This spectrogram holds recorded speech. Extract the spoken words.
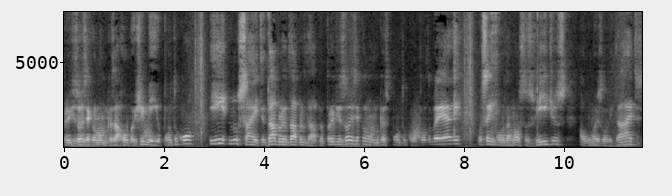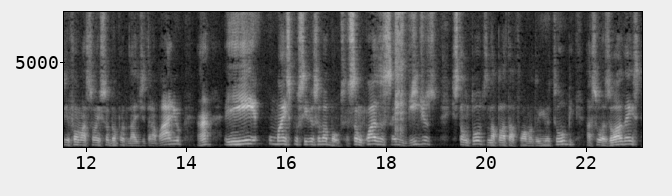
previsioneseconômicas.gmail.com e no site www.previsioneseconômicas.com.br você encontra nossos vídeos, algumas novidades, informações sobre a oportunidade de trabalho né? e o mais possível sobre a Bolsa. São quase 100 vídeos, estão todos na plataforma do YouTube, as suas ordens,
